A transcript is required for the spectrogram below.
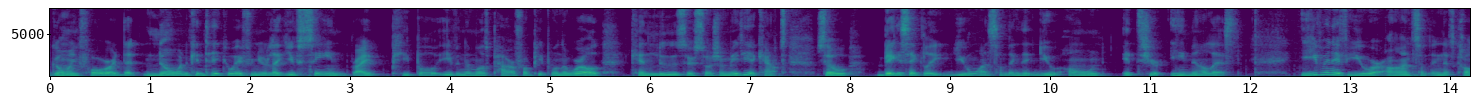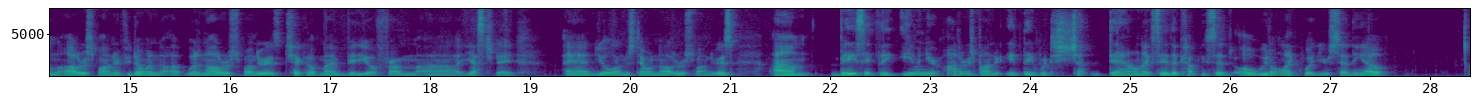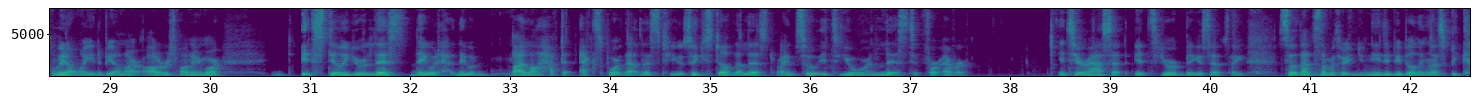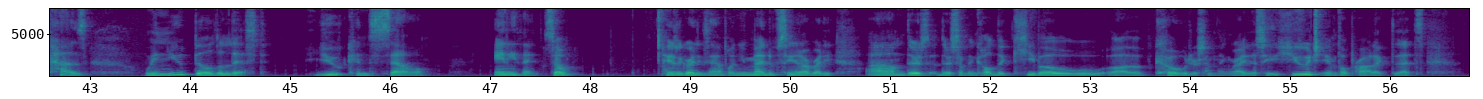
going forward that no one can take away from you. Like you've seen right? People even the most powerful people in the world can lose their social media accounts. So basically you want something that you own it's your email list. Even if you are on something that's called an autoresponder, if you don't know what an autoresponder is, check out my video from uh, yesterday and you'll understand what an autoresponder is. Um, basically, even your autoresponder, if they were to shut down, like say the company said, oh, we don't like what you're sending out, we don't want you to be on our autoresponder anymore, it's still your list. They would they would by law have to export that list to you, so you still have the list, right? So it's your list forever. It's your asset. It's your biggest asset. So that's number three. You need to be building a list because when you build a list you can sell anything. So here's a great example and you might have seen it already. Um, there's there's something called the kibo uh, code or something right? It's a huge info product that's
